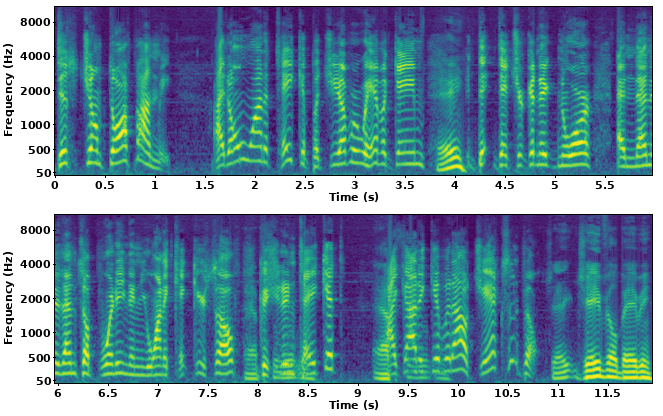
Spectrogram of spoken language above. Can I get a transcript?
this jumped off on me. I don't want to take it, but you ever have a game Hey. th- that you're going to ignore, and then it ends up winning, and you want to kick yourself because you didn't take it? I got to give it out, Jacksonville. J- Jayville, baby.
